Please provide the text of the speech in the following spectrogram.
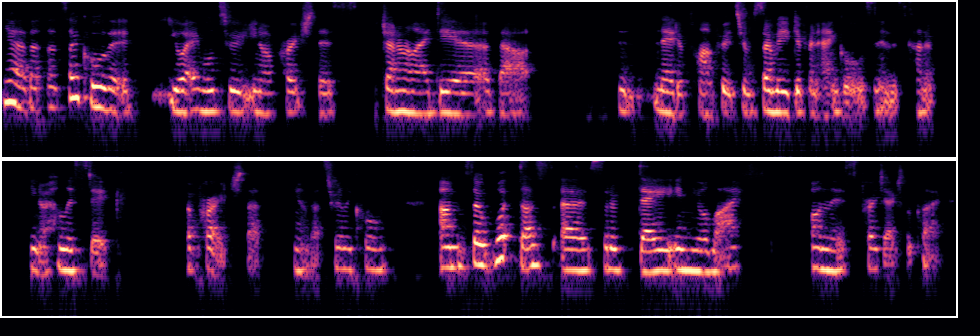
Yeah, that, that's so cool that it, you're able to, you know, approach this general idea about native plant foods from so many different angles and in this kind of, you know, holistic approach. That's, you know, that's really cool. Um, so what does a sort of day in your life on this project look like?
